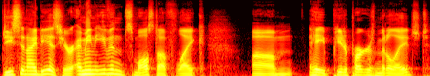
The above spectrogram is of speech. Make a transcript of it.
decent ideas here. I mean, even small stuff like um, hey, Peter Parker's middle aged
